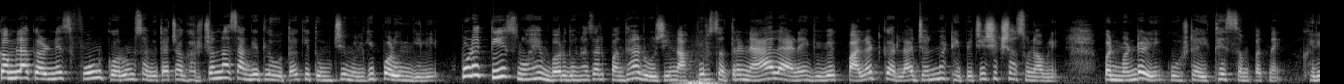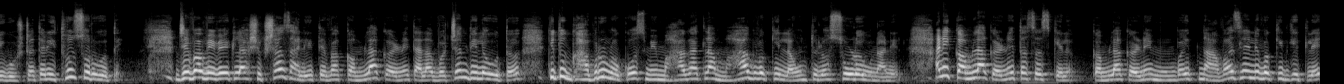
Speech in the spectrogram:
कमलाकरनेच फोन करून सविताच्या घरच्यांना सांगितलं होतं की तुमची मुलगी पळून गेली पुढे तीस नोव्हेंबर दोन हजार पंधरा रोजी नागपूर सत्र न्यायालयाने विवेक पालटकरला जन्मठेपेची शिक्षा सुनावली. पण मंडळी गोष्ट इथेच संपत नाही. खरी गोष्ट तर इथून सुरू होते. जेव्हा विवेकला शिक्षा झाली तेव्हा कमलाकरने त्याला वचन दिलं होतं की तू घाबरू नकोस मी महागातला महाग वकील लावून तुला सोडवून आणेल. आणि कमलाकरने तसंच केलं. कमलाकरने मुंबईत नावाजलेले वकील घेतले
